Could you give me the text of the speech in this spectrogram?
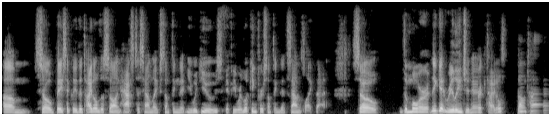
Um, so basically, the title of the song has to sound like something that you would use if you were looking for something that sounds like that. So the more they get really generic titles sometimes,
